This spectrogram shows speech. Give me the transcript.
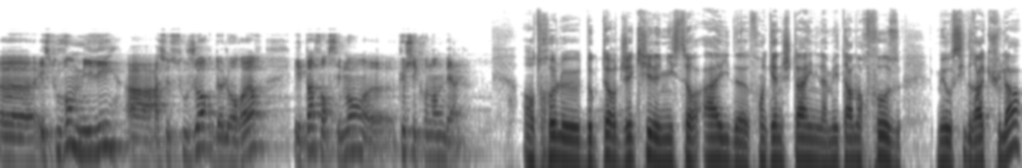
est souvent mêlée à, à ce sous-genre de l'horreur et pas forcément que chez Cronenberg entre le Dr Jekyll et Mr Hyde, Frankenstein, la métamorphose, mais aussi Dracula,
